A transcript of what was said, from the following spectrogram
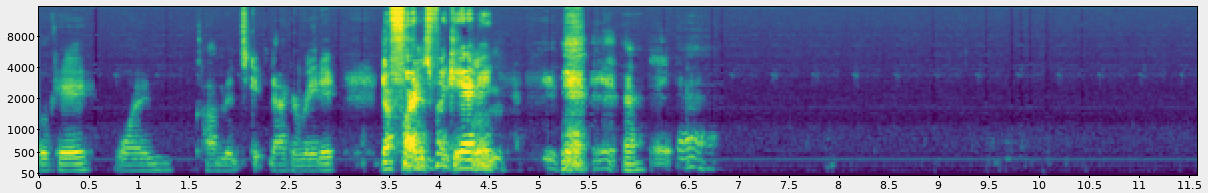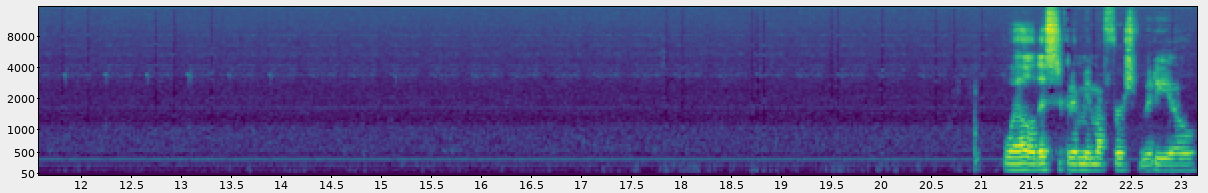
Okay, one comments getting aggravated. The fun's beginning! Well, this is going to be my first video.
